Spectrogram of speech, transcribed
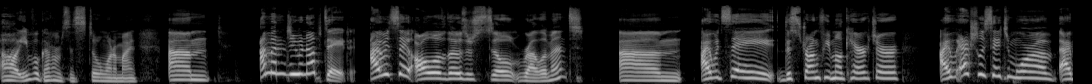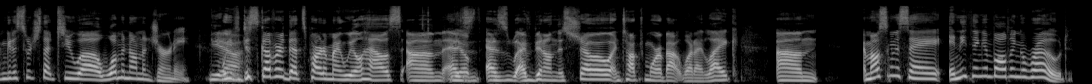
Oh, evil governments is still one of mine. Um, I'm going to do an update. I would say all of those are still relevant. Um, I would say the strong female character. I would actually say to more of, I'm going to switch that to uh, Woman on a Journey. Yeah. We've discovered that's part of my wheelhouse um, as, Yep. as I've been on this show and talked more about what I like. Um, I'm also going to say anything involving a road.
